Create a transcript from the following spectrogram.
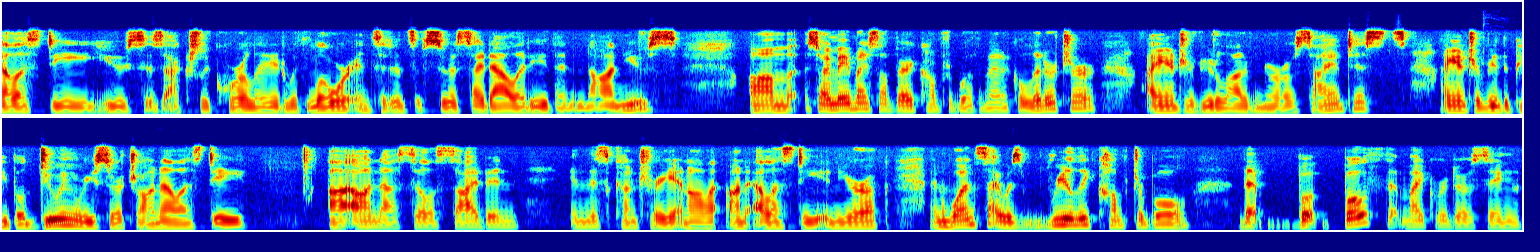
LSD use is actually correlated with lower incidence of suicidality than non use. Um, so I made myself very comfortable with the medical literature. I interviewed a lot of neuroscientists. I interviewed the people doing research on LSD, uh, on uh, psilocybin in this country, and on, LSD in Europe. And once I was really comfortable that bo- both that microdosing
